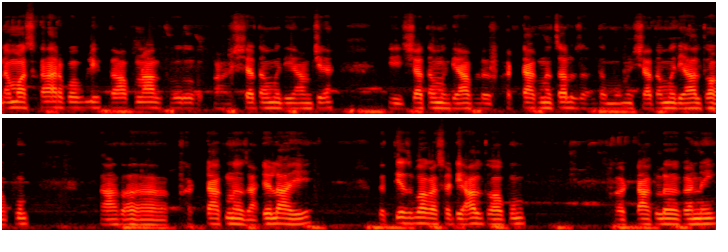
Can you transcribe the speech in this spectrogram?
नमस्कार पब्लिक. तर आपण आलतो शेतामध्ये आमच्या. की शेतामध्ये आपलं खत टाकणं चालू झालं म्हणून शेतामध्ये आलतो आपण. आता खत टाकणं झालेलं आहे. तर तेच बघासाठी आलतो आपण. खत टाकलं का नाही?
